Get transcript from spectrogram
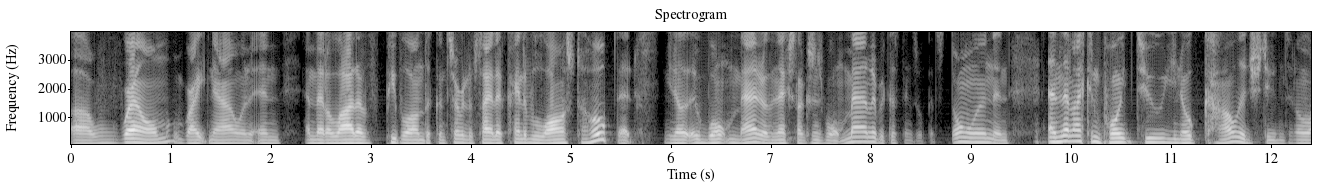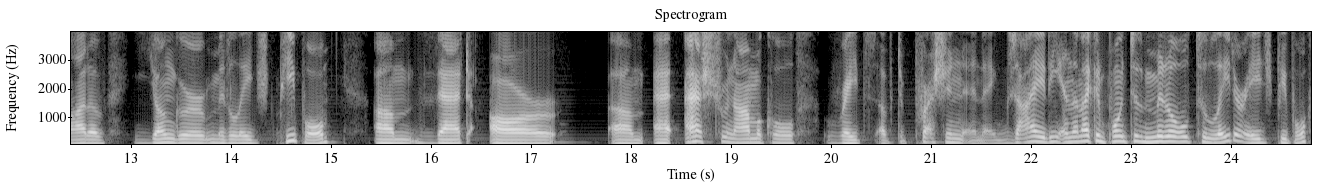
uh, realm right now, and, and and that a lot of people on the conservative side have kind of lost hope that you know it won't matter, the next elections won't matter because things will get stolen, and and then I can point to you know college students and a lot of younger middle aged people um, that are um, at astronomical rates of depression and anxiety. And then I can point to the middle to later aged people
